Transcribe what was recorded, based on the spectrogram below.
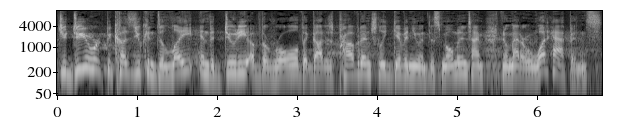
Do you do your work because you can delight in the duty of the role that God has providentially given you at this moment in time, no matter what happens?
